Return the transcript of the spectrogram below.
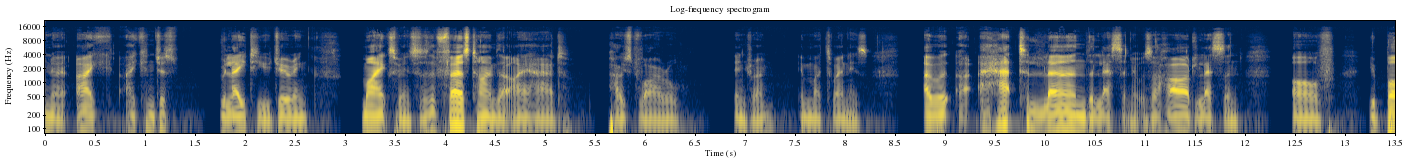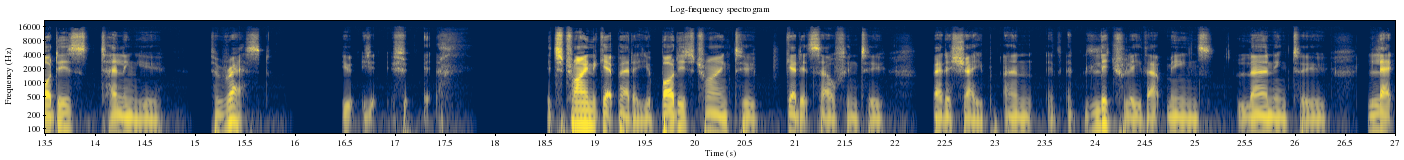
you know, I I can just relate to you during my experiences. The first time that I had post-viral syndrome in my twenties, I I I had to learn the lesson. It was a hard lesson of your body's telling you to rest. You, you it's trying to get better. Your body's trying to get itself into better shape, and it, it, literally that means learning to let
